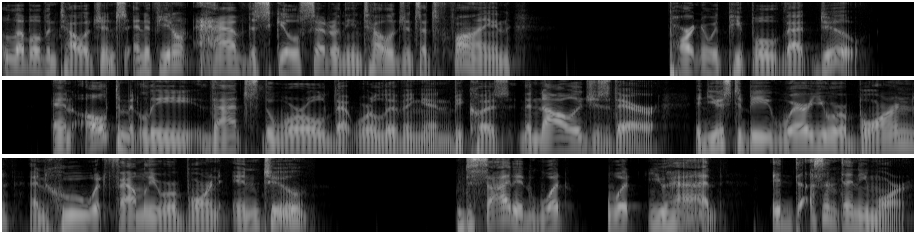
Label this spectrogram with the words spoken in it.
Level of intelligence. And if you don't have the skill set or the intelligence, that's fine. Partner with people that do. And ultimately, that's the world that we're living in because the knowledge is there. It used to be where you were born and who, what family you were born into, decided what what you had. It doesn't anymore.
